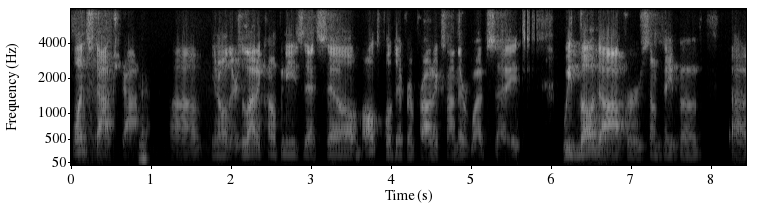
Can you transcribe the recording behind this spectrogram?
one stop shop. Um, you know, there's a lot of companies that sell multiple different products on their websites. We'd love to offer some type of uh,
